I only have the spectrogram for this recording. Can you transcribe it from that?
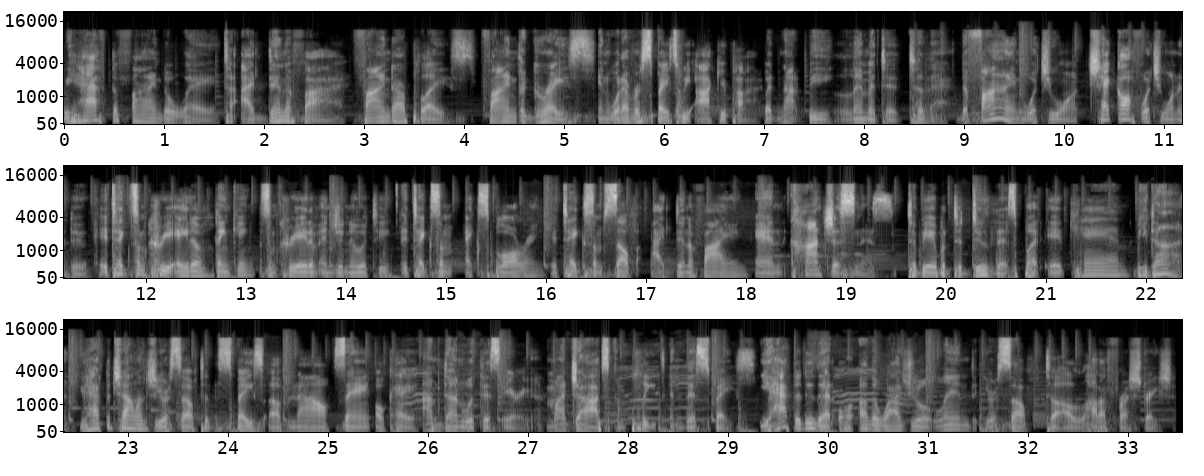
We have to find a way to identify, find our place, find the grace in whatever space we occupy, but not be limited to that. Define what you want, check off what you want to do. It takes some creative thinking, some creative ingenuity, it takes some exploring, it takes some self identifying and consciousness to be able to do this, but it can be done. You have to challenge yourself to the space of now saying, okay, I'm done with this area. My job's complete in this space. You have to do that, or otherwise, you'll lend yourself to a lot of frustration.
